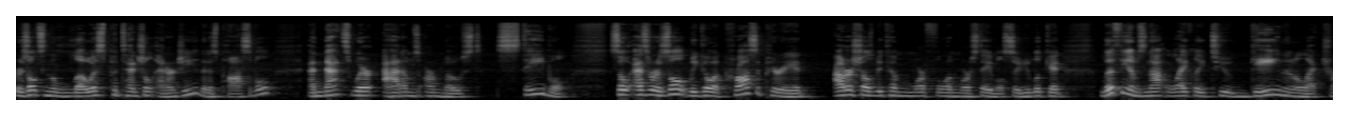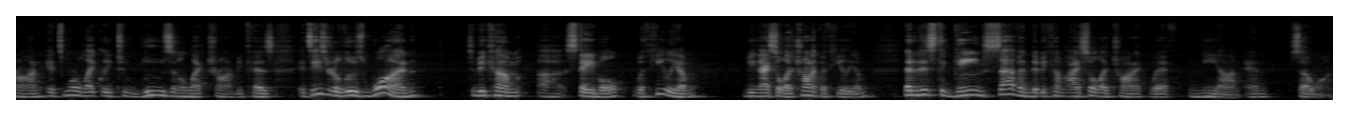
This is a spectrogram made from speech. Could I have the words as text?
results in the lowest potential energy that is possible, and that's where atoms are most stable. So as a result, we go across a period, outer shells become more full and more stable. So you look at lithium's not likely to gain an electron, it's more likely to lose an electron because it's easier to lose one to become uh, stable with helium, being isoelectronic with helium, than it is to gain 7 to become isoelectronic with neon, and so on.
